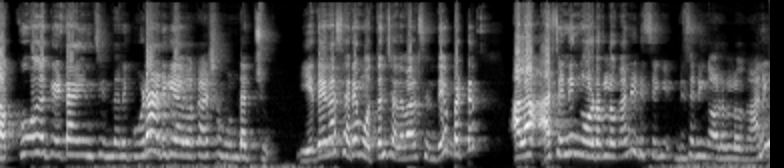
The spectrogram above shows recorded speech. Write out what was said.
తక్కువగా కేటాయించిందని కూడా అడిగే అవకాశం ఉండొచ్చు. ఏదైనా సరే మొత్తం చదవాల్సిందే బట్ అలా అసెండింగ్ ఆర్డర్లో కానీ డిసెండింగ్ డిసెండింగ్ ఆర్డర్లో కానీ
